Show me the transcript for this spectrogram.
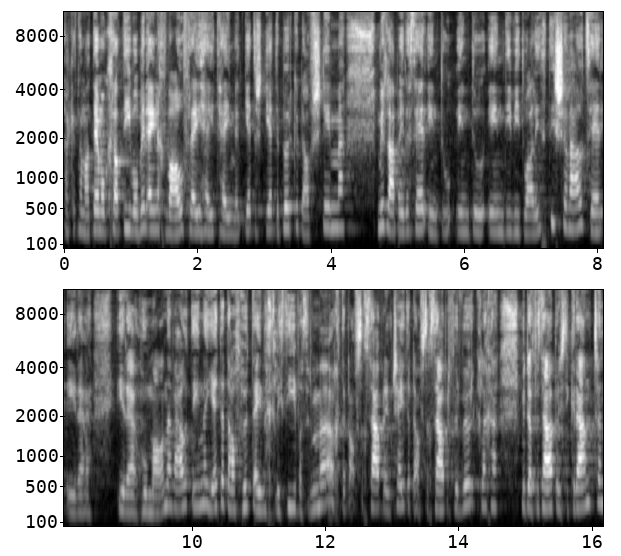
sage jetzt nochmal, Demokratie, wo wir eigentlich Wahlfreiheit haben. Jeder, jeder Bürger darf stimmen. Wir leben in einer sehr individualistischen Welt, sehr in einer, in einer humanen Welt. Jeder darf heute eigentlich sein, was er möchte. Er darf sich selber entscheiden, er darf sich selber verwirklichen. Wir dürfen selber unsere Grenzen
